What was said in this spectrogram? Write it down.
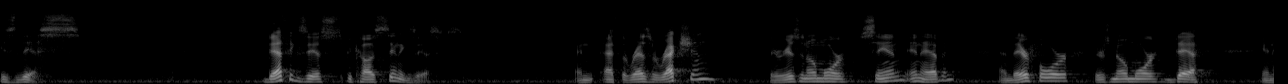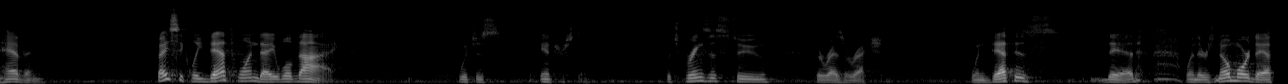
is this death exists because sin exists. And at the resurrection, there is no more sin in heaven, and therefore there's no more death in heaven. Basically, death one day will die which is interesting. Which brings us to the resurrection. When death is dead, when there's no more death,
